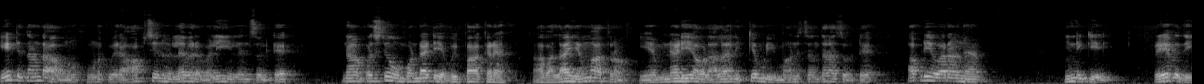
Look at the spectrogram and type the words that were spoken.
கேட்டு தாண்டா ஆகணும். உனக்கு வேறு ஆப்ஷனும் இல்லை வேறு வழி இல்லைன்னு சொல்லிட்டு நான் ஃபஸ்ட்டு உன் பொண்டாட்டியை போய் பார்க்குறேன். அவளாம் ஏமாத்துறோம் என் முன்னாடியே அவளால் நிற்க முடியுமான்னு சந்திரா சொல்லிட்டு அப்படியே வராங்க. இன்னைக்கு ரேவதி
